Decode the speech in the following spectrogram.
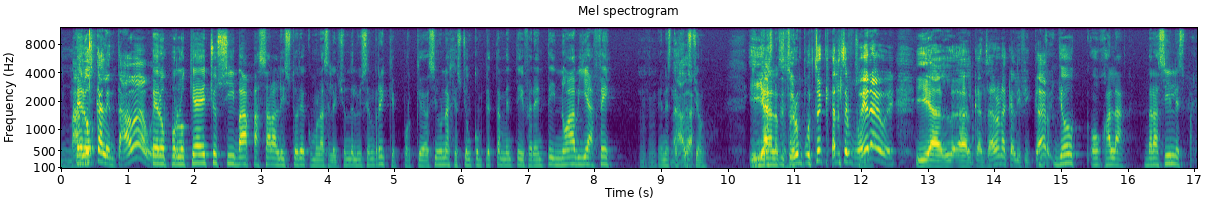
más Pero- los calentaba, güey. Pero por lo que ha hecho, sí va a pasar a la historia como la selección de Luis Enrique, porque ha sido una gestión completamente diferente y no había fe en esta nada. gestión. y mira ya lo que estuvieron a punto de quedarse fuera, güey. Y al- alcanzaron a calificar. Yo, ojalá, Brasil-España.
